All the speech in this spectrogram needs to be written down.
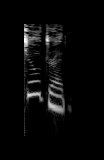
children.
